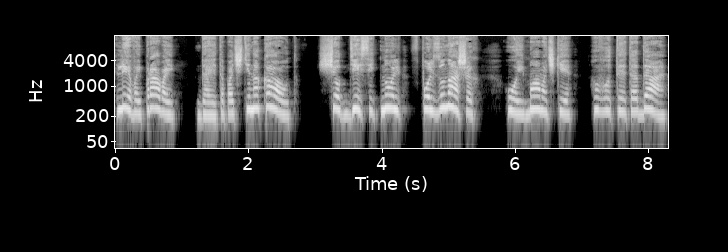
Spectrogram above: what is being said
левой, правой. Да это почти нокаут. Счет 10-0 в пользу наших. Ой, мамочки, вот это да!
